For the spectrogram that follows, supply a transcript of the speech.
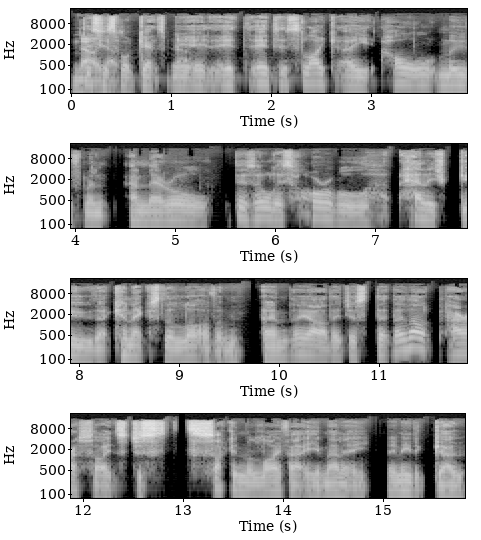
No, this is hasn't. what gets me. No. It, it, it it's like a whole movement, and they're all there's all this horrible hellish goo that connects the lot of them, and they are they're just they're, they're not parasites, just sucking the life out of humanity. They need to go.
